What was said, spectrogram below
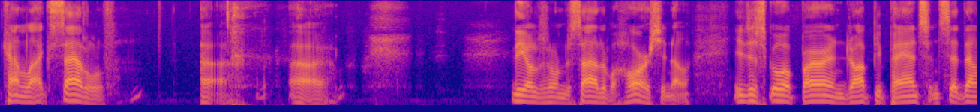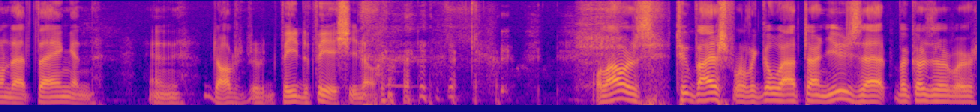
kind of like saddle uh, uh, deals on the side of a horse. You know, you just go up there and drop your pants and sit down on that thing and and drop to feed the fish. You know. well, I was too bashful to go out there and use that because there were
